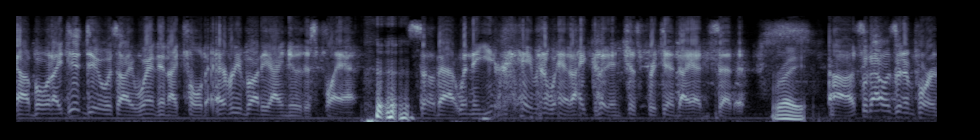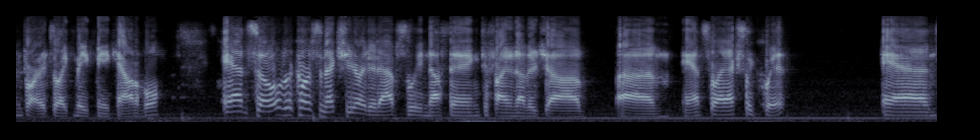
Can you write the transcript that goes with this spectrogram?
Uh, but what I did do was I went and I told everybody I knew this plan, so that when the year came and went, I couldn't just pretend I hadn't said it. Right. Uh, so that was an important part to like make me accountable. And so over the course of next year, I did absolutely nothing to find another job, um, and so I actually quit. And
